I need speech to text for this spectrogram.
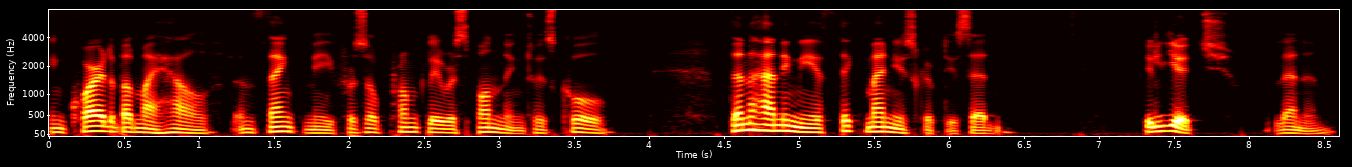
inquired about my health, and thanked me for so promptly responding to his call. Then handing me a thick manuscript, he said, Ilyich, Lenin,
